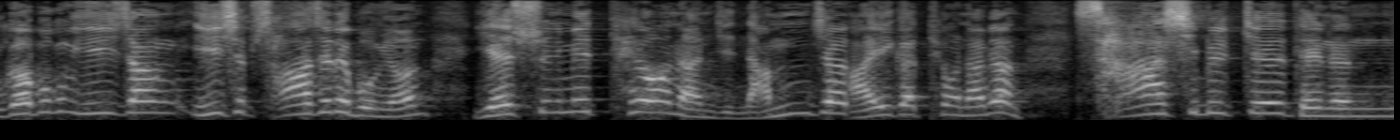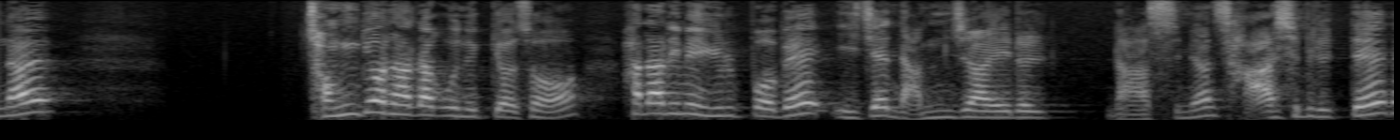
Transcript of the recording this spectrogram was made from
누가복음 2장 24절에 보면 예수님이 태어난 지 남자 아이가 태어나면 40일째 되는 날 정결하다고 느껴서 하나님의 율법에 이제 남자아이를 낳았으면 40일 때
